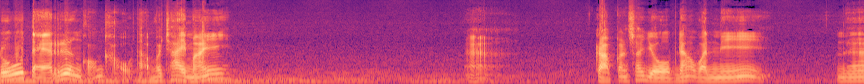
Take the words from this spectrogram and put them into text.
รู้แต่เรื่องของเขาถามว่าใช่ไหมอ่ากลับกันซะโยมนะวันนี้นะ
